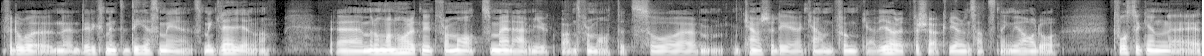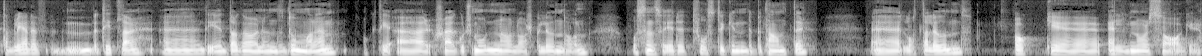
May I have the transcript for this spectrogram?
För då, det är liksom inte det som är, som är grejen. Va? Eh, Men om man har ett nytt format som är det här mjukbandsformatet så eh, kanske det kan funka. Vi gör ett försök, vi gör en satsning. Vi har då två stycken etablerade mm, titlar. Eh, Det är Dag Öhrlund, Domaren och det är Skärgårdsmorden av Lars B Lundholm. Och sen så är det två stycken debutanter. eh, Lotta Lund och Elinor Sager.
